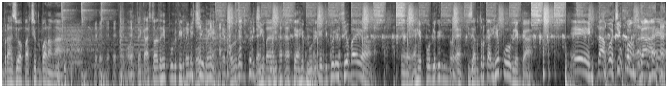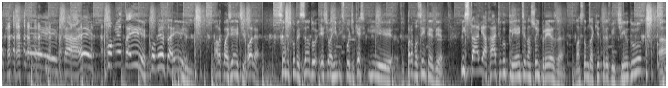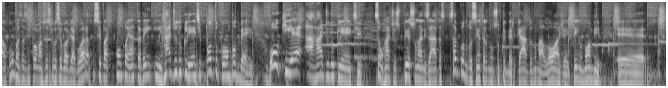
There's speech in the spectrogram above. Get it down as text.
o Brasil a partir do Paraná. Ó, tem aquela história da República de Curitiba, hein? República de Curitiba. Tem a República, tem a República de Curitiba aí, ó. É, a República de. É, quiseram trocar de República. Eita, vou te contar, hein? Eita, eita, comenta aí, comenta aí. Fala com a gente. Olha, estamos começando este o Remix Podcast e para você entender, instale a rádio do cliente na sua empresa. Nós estamos aqui transmitindo algumas das informações que você vai ver agora. Você vai acompanhar também em radiodocliente.com.br. O que é a rádio do cliente? São rádios personalizadas. Sabe quando você entra num supermercado, numa loja e tem o nome é,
